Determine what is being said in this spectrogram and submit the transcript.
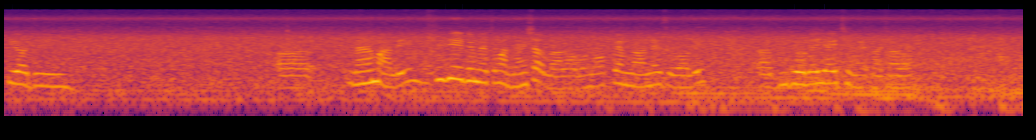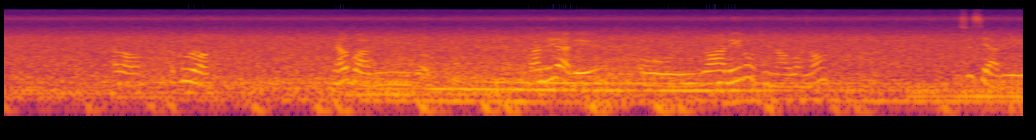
ပြီးတော့ဒီအာလမ်းမှာလေဖြည်းဖြည်းချင်းပဲကျွန်မလမ်းလျှောက်လာတာပေါ့နော်ကင်မရာနဲ့ဆိုတော့လေအာ ဗီဒီယိုလည်းရိုက်ချင်တဲ့အခါကျတော့အဲ့တော့အခုတော့ရောက်ပါပြီလို့ဒါလေးရလေးဟိုရွာလေးလို့ထင်တာပေါ့နော်ချစ်စရာလေး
